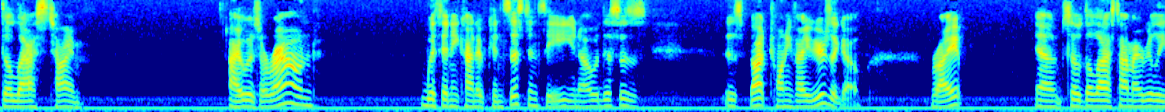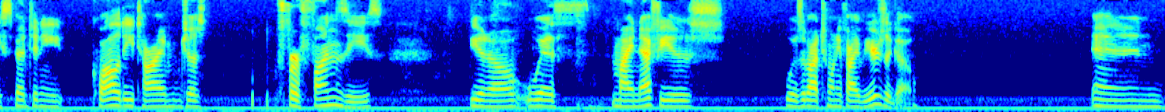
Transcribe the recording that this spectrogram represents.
the last time I was around with any kind of consistency, you know, this is is about 25 years ago, right? And so the last time I really spent any quality time just for funsies, you know, with my nephews was about 25 years ago. And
